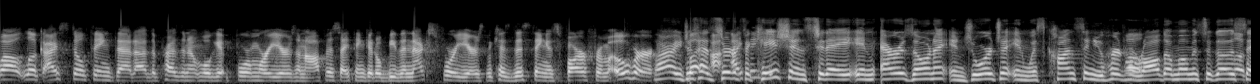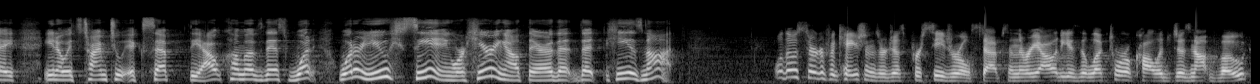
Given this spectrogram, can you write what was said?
Well, look, I still think that uh, the president will get four more years in office. I think it'll be the next four years because this thing is far from over. Lara, you just but had certifications today in Arizona, in Georgia, in Wisconsin. You heard well, Geraldo moments ago look, say, you know, it's time to accept the outcome of this. What what are you seeing or hearing out there that that he is not? Well, those certifications are just procedural steps, and the reality is the Electoral College does not vote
